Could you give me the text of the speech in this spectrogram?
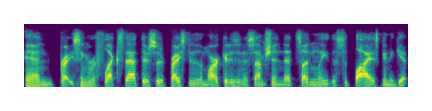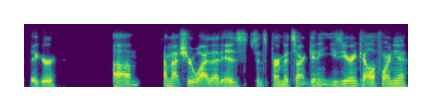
and pricing reflects that. They're sort of priced into the market as an assumption that suddenly the supply is going to get bigger. Um, I'm not sure why that is, since permits aren't getting easier in California.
